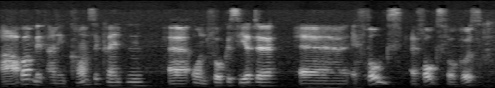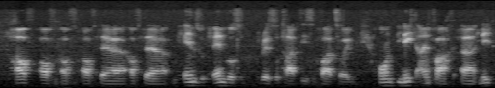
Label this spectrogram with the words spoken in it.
aber mit einem konsequenten äh, und fokussierten äh, Erfolgs, Erfolgsfokus auf, auf, auf, auf der, auf der Endresultat dieser Fahrzeuge und nicht einfach, äh, nicht,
